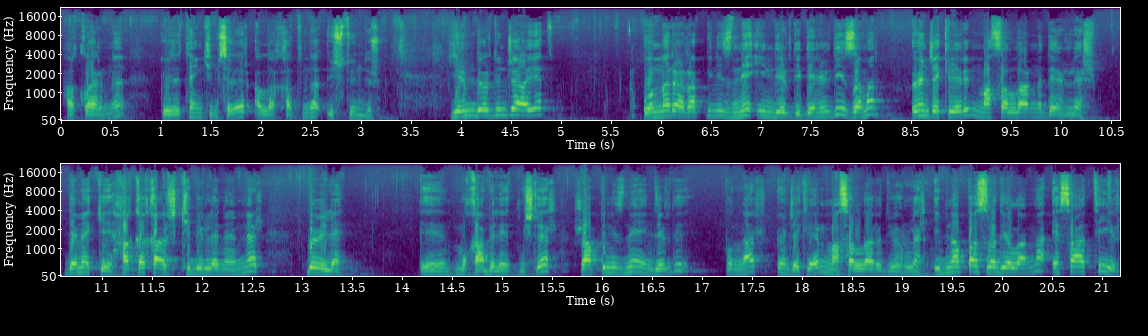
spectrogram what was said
haklarını gözeten kimseler Allah katında üstündür. 24. ayet Onlara Rabbiniz ne indirdi denildiği zaman öncekilerin masallarını derler. Demek ki hakka karşı kibirlenenler böyle e, mukabele etmişler. Rabbiniz ne indirdi? Bunlar öncekilerin masalları diyorlar. İbn Abbas radıyallahu anh esatir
